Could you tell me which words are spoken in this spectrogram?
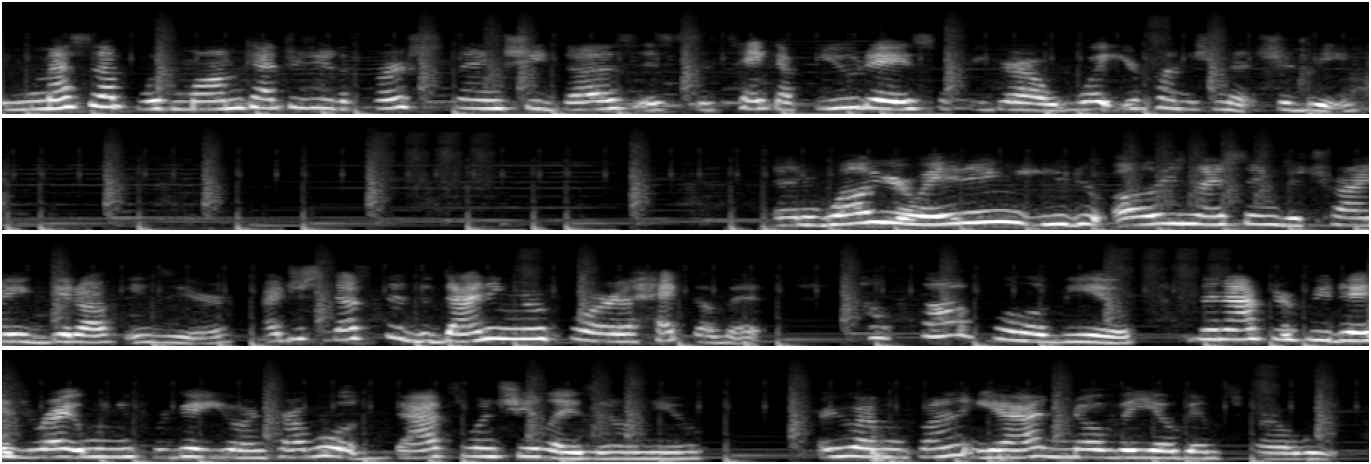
if you mess up with mom catches you, the first thing she does is to take a few days to figure out what your punishment should be. And while you're waiting, you do all these nice things to try and get off easier. I just dusted the dining room for a heck of it. How thoughtful of you. Then after a few days, right when you forget you're in trouble, that's when she lays it on you. Are you having fun? Yeah, no video games for a week.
